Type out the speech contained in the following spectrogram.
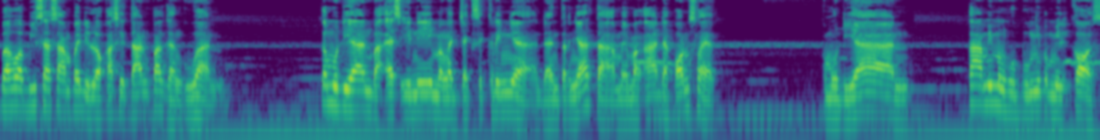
bahwa bisa sampai di lokasi tanpa gangguan. Kemudian Mbak S ini mengecek sikringnya dan ternyata memang ada konslet. Kemudian kami menghubungi pemilik kos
